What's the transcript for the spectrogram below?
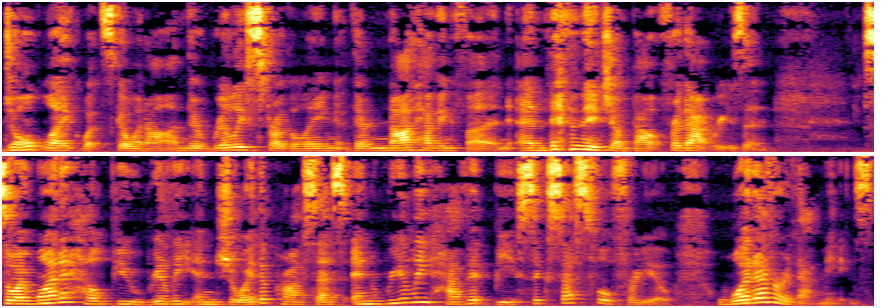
don't like what's going on, they're really struggling, they're not having fun, and then they jump out for that reason. So, I want to help you really enjoy the process and really have it be successful for you, whatever that means.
